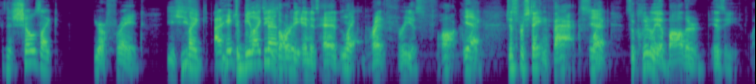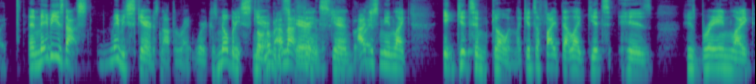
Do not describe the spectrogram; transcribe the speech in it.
because it shows like you're afraid Yeah, he's like I hate to be like that is but already it- in his head, like rent free as fuck. Yeah. like, just for stating facts. Yeah. Like so clearly it bothered Izzy. Like and maybe he's not. Maybe scared is not the right word because nobody's scared. No, nobody's I'm not scared saying scared. game, I like- just mean like it gets him going. Like it's a fight that like gets his his brain like,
